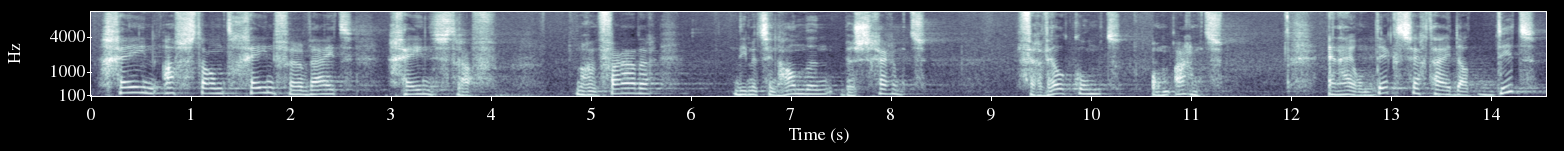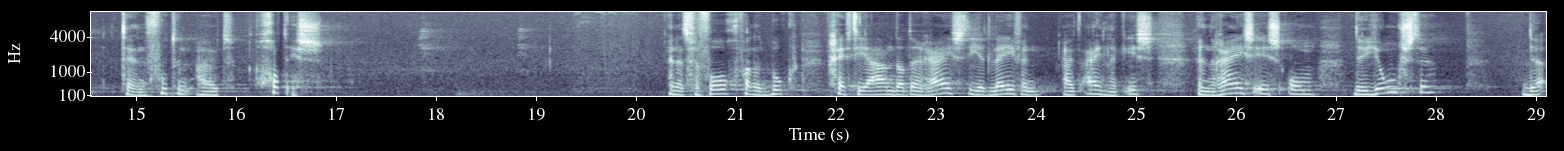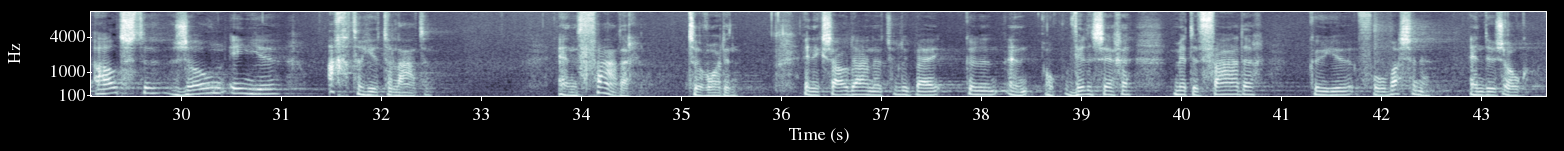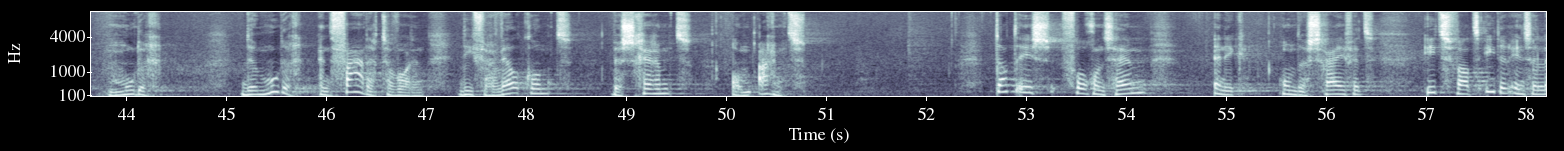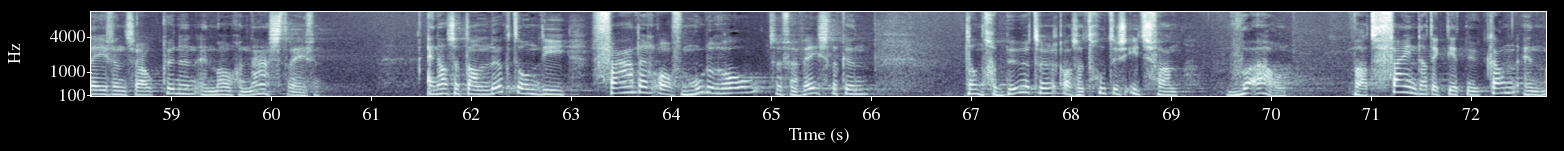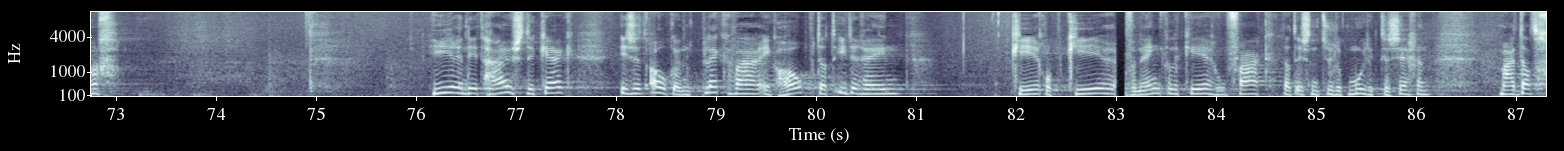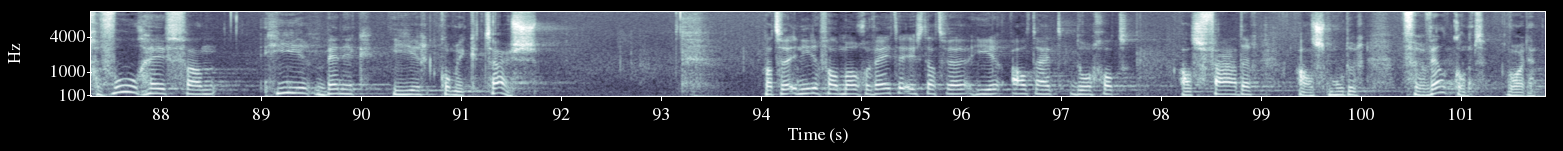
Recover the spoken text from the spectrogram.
Geen afstand, geen verwijt, geen straf maar een vader die met zijn handen beschermt, verwelkomt, omarmt. En hij ontdekt, zegt hij, dat dit ten voeten uit God is. En het vervolg van het boek geeft hij aan dat de reis die het leven uiteindelijk is, een reis is om de jongste, de oudste zoon in je achter je te laten. En vader te worden. En ik zou daar natuurlijk bij kunnen en ook willen zeggen, met de vader kun je volwassenen en dus ook moeder. De moeder en vader te worden die verwelkomt, beschermt, omarmt. Dat is volgens hem, en ik onderschrijf het, iets wat ieder in zijn leven zou kunnen en mogen nastreven. En als het dan lukt om die vader- of moederrol te verwezenlijken, dan gebeurt er, als het goed is, iets van: wauw, wat fijn dat ik dit nu kan en mag. Hier in dit huis, de kerk, is het ook een plek waar ik hoop dat iedereen keer op keer, of een enkele keer, hoe vaak, dat is natuurlijk moeilijk te zeggen, maar dat gevoel heeft van hier ben ik, hier kom ik thuis. Wat we in ieder geval mogen weten is dat we hier altijd door God als vader, als moeder verwelkomd worden.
